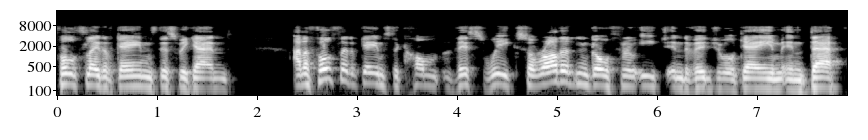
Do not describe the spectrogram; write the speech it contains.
full slate of games this weekend and a full slate of games to come this week. So rather than go through each individual game in depth,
